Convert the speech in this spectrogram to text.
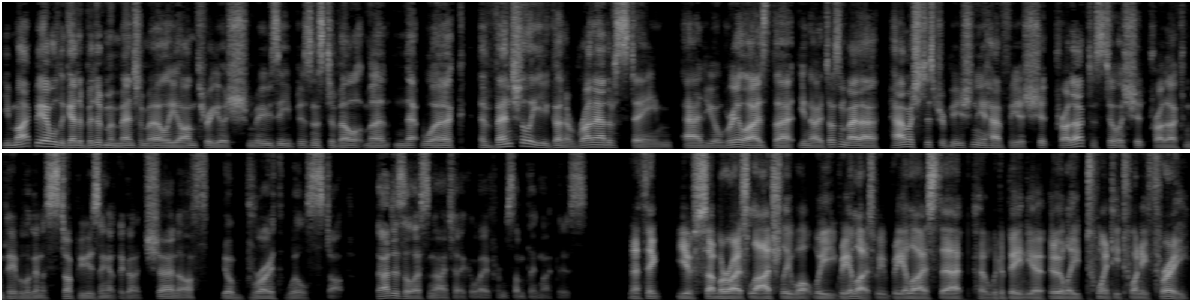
you might be able to get a bit of momentum early on through your schmoozy business development network. Eventually, you're going to run out of steam and you'll realize that, you know, it doesn't matter how much distribution you have for your shit product, it's still a shit product and people are going to stop using it. They're going to churn off. Your growth will stop. That is a lesson I take away from something like this. And I think you've summarized largely what we realized. We realized that it would have been early 2023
